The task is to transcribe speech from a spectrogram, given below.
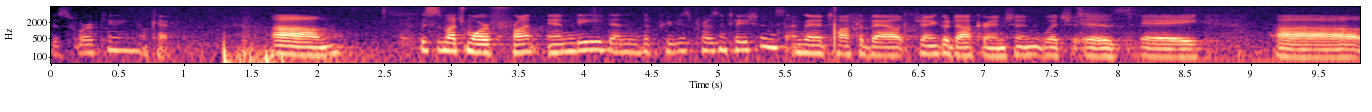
this working? Okay. Um, this is much more front-endy than the previous presentations. I'm going to talk about Django Docker Engine, which is a, uh,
